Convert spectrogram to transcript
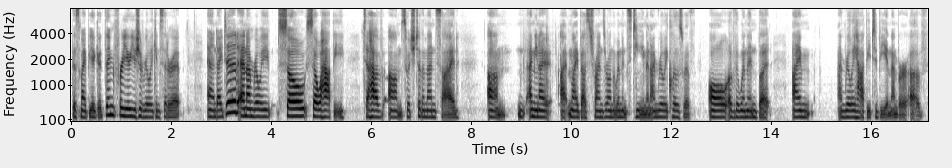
this might be a good thing for you. You should really consider it. And I did. And I'm really so, so happy to have um, switched to the men's side. Um, I mean, I, I my best friends are on the women's team, and I'm really close with all of the women. But I'm I'm really happy to be a member of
